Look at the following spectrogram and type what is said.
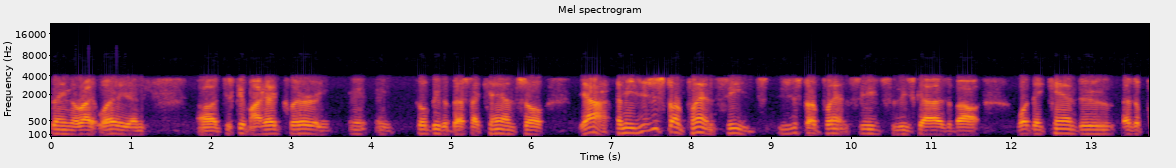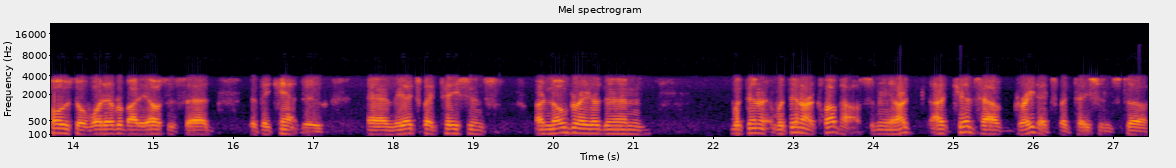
thing the right way, and uh, just get my head clear and, and, and go be the best I can. So, yeah, I mean, you just start planting seeds. You just start planting seeds to these guys about what they can do, as opposed to what everybody else has said that they can't do and the expectations are no greater than within within our clubhouse. I mean, our our kids have great expectations to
